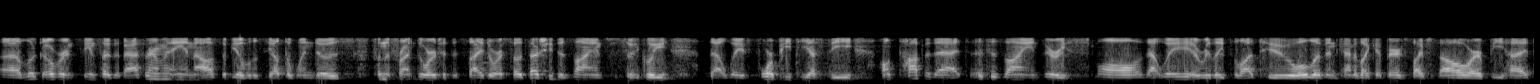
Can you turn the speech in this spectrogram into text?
uh, look over and see inside the bathroom, and also be able to see out the windows from the front door to the side door. So it's actually designed specifically that way for PTSD. On top of that, it's designed very small. That way, it relates a lot to living kind of like a barracks lifestyle or a B hut.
